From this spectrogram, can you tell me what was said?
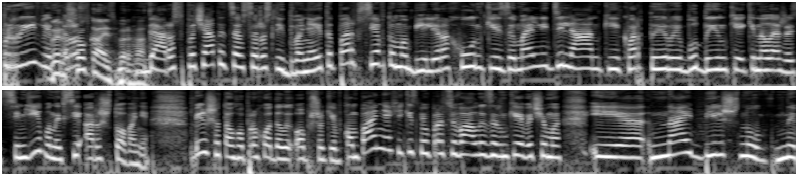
привід Вершок айсберга. Да, розпочати це все розслідування. І тепер всі автомобілі, рахунки, земельні ділянки, квартири, будинки, які належать сім'ї, вони всі арештовані. Більше того, проходили обшуки в компаніях, які співпрацювали з Ренкевичами. І е, найбільш ну не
